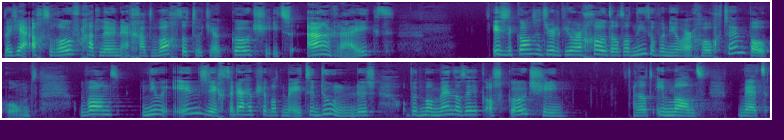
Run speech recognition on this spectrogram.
dat jij achterover gaat leunen en gaat wachten tot jouw coach je iets aanreikt, is de kans natuurlijk heel erg groot dat dat niet op een heel erg hoog tempo komt. Want nieuwe inzichten, daar heb je wat mee te doen. Dus op het moment dat ik als coachie dat iemand met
